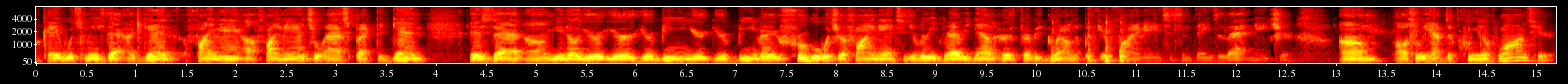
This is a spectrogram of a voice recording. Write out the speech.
okay, which means that again, finan a financial aspect again is that um, you know you're you're you're being you're you're being very frugal with your finances. You're really very down to earth, very grounded with your finances and things of that nature. Um, also, we have the Queen of Wands here.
